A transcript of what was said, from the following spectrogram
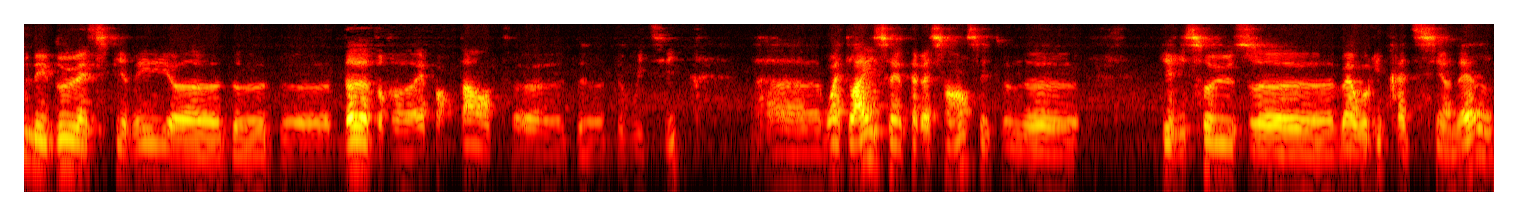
tous les deux inspirés d'œuvres importantes de, de Whitty. White Lies, c'est intéressant, c'est une guérisseuse euh, maori traditionnelle.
